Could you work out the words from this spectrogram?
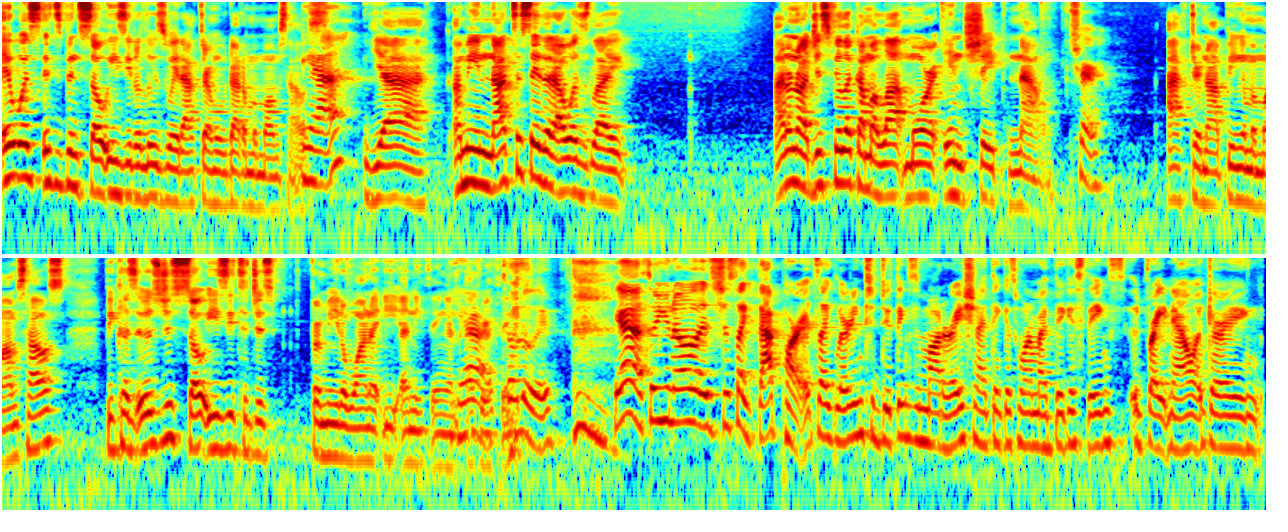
It was. It's been so easy to lose weight after I moved out of my mom's house. Yeah? Yeah. I mean, not to say that I was like. I don't know. I just feel like I'm a lot more in shape now. Sure. after not being in my mom's house because it was just so easy to just for me to want to eat anything and Yeah, everything. totally. Yeah, so you know, it's just like that part. It's like learning to do things in moderation. I think is one of my biggest things right now during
